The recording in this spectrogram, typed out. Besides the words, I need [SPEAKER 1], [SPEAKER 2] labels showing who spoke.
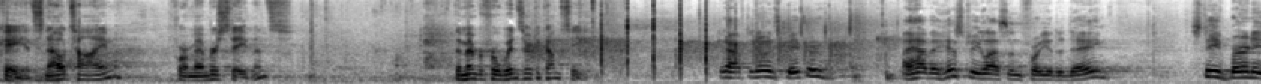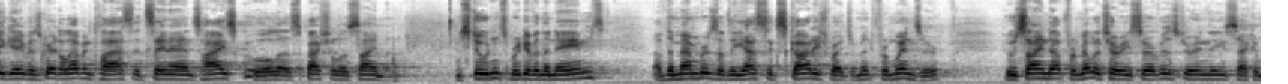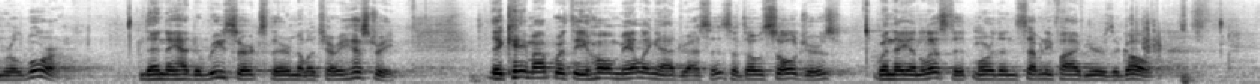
[SPEAKER 1] Okay, it's now time for member statements. The member for Windsor-Tecumseh.
[SPEAKER 2] Good afternoon, Speaker. I have a history lesson for you today. Steve Burney gave his grade 11 class at St. Anne's High School a special assignment. Students were given the names of the members of the Essex Scottish Regiment from Windsor who signed up for military service during the Second World War. Then they had to research their military history. They came up with the home mailing addresses of those soldiers when they enlisted more than 75 years ago.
